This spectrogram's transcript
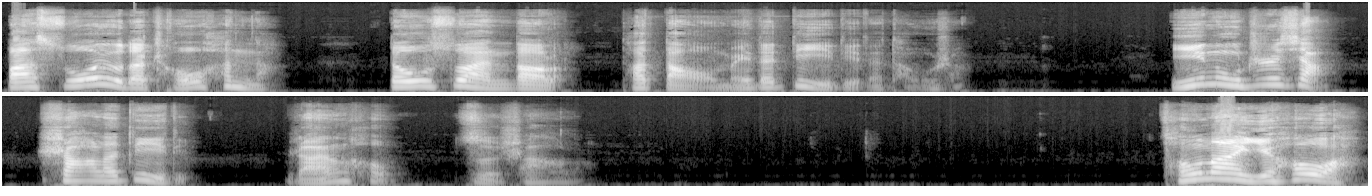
把所有的仇恨呢，都算到了他倒霉的弟弟的头上。一怒之下杀了弟弟，然后自杀了。从那以后啊，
